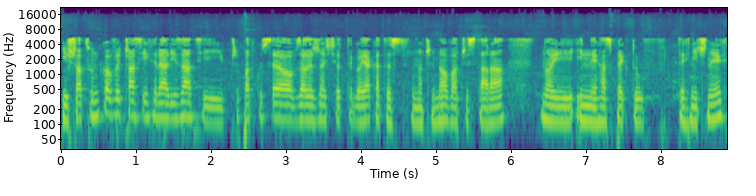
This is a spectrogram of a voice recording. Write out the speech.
i szacunkowy czas ich realizacji w przypadku SEO w zależności od tego jaka to jest strona, czy nowa, czy stara, no i innych aspektów technicznych.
